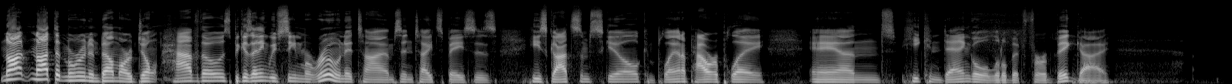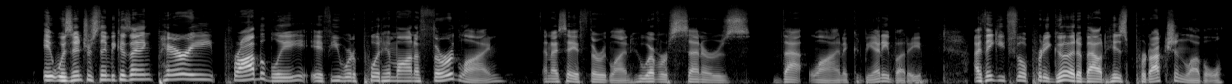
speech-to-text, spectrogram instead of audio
Not not that Maroon and Bellemare don't have those, because I think we've seen Maroon at times in tight spaces. He's got some skill, can play on a power play, and he can dangle a little bit for a big guy. It was interesting because I think Perry probably, if you were to put him on a third line, and I say a third line, whoever centers that line, it could be anybody, I think you'd feel pretty good about his production level.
